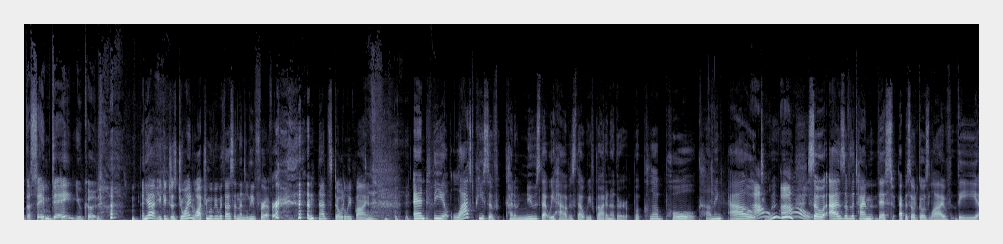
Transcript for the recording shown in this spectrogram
the same day you could yeah, you could just join, watch a movie with us, and then leave forever. and that's totally fine. and the last piece of kind of news that we have is that we've got another book club poll coming out. Ow, ow. So, as of the time this episode goes live, the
